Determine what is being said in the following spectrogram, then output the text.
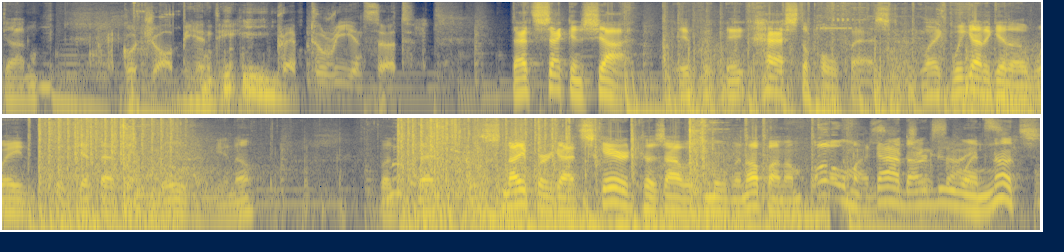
Got him. Good job, BND. Prep to reinsert. That second shot it, it has to pull faster. Like, we got to get a way to get that thing moving, you know? But that sniper got scared because I was moving up on him. Oh my god, our dude went nuts.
